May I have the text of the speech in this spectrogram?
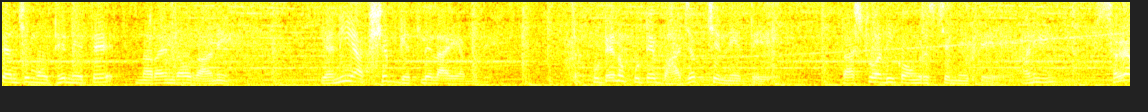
त्यांचे मोठे नेते नारायणराव राणे यांनी आक्षेप घेतलेला आहे यामध्ये. तर कुठे ना कुठे भाजपचे नेते राष्ट्रवादी काँग्रेसचे नेते आणि सगळ्या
